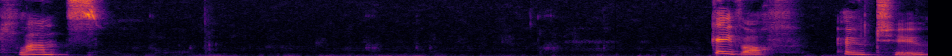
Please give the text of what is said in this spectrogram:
plants gave off O2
